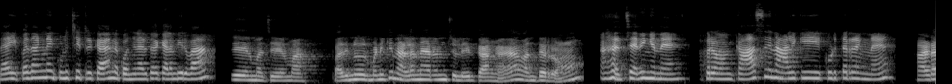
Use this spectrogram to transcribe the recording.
நான் இப்போ தாங்கண்ணே குளிச்சிட்டு இருக்கேன் இன்னும் கொஞ்ச நேரத்தில் கிளம்பிடுவேன் சரிம்மா சரிம்மா. பதினோரு மணிக்கு நல்ல நேரம்னு சொல்லியிருக்காங்க. வந்துடுறோம். சரிங்கண்ணே. அப்புறம் காசு நாளைக்கு கொடுத்துட்றேங்கண்ணே. அட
